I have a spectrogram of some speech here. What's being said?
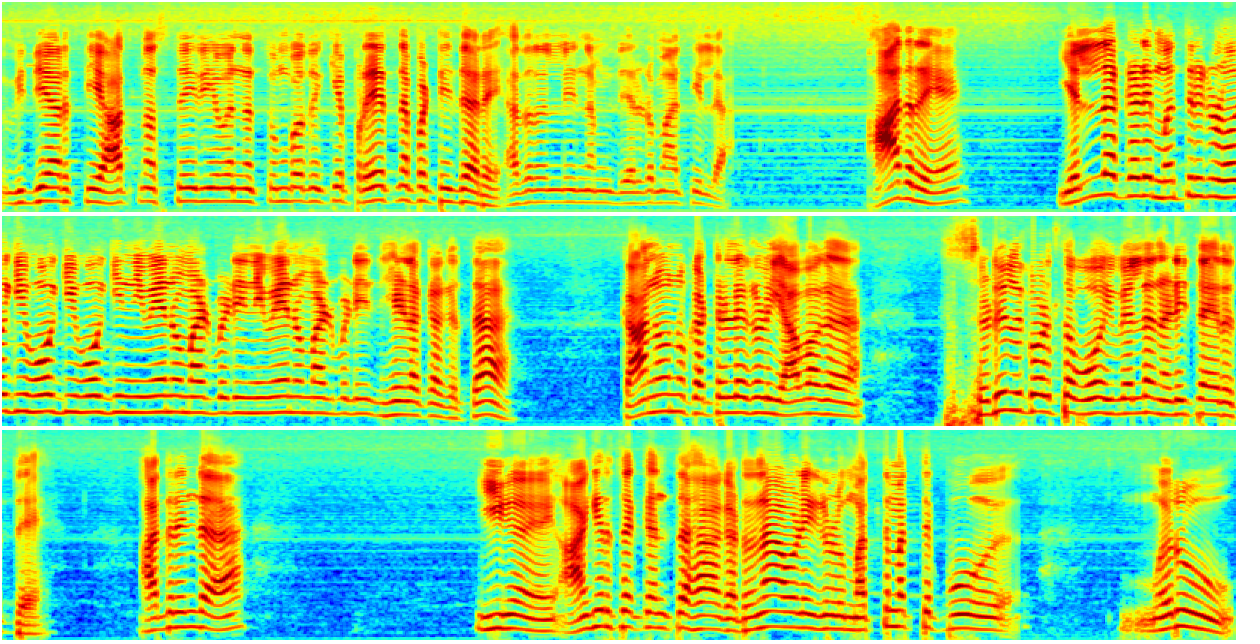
ವಿದ್ಯಾರ್ಥಿ ಆತ್ಮಸ್ಥೈರ್ಯವನ್ನು ತುಂಬೋದಕ್ಕೆ ಪ್ರಯತ್ನ ಪಟ್ಟಿದ್ದಾರೆ. ಅದರಲ್ಲಿ ನಮ್ದು ಎರಡು ಮಾತಿಲ್ಲ. ಆದರೆ ಎಲ್ಲ ಕಡೆ ಮಂತ್ರಿಗಳು ಹೋಗಿ ಹೋಗಿ ಹೋಗಿ ನೀವೇನು ಮಾಡಬೇಡಿ ನೀವೇನು ಮಾಡಬೇಡಿ ಅಂತ ಹೇಳೋಕ್ಕಾಗತ್ತಾ? ಕಾನೂನು ಕಟ್ಟಳೆಗಳು ಯಾವಾಗ ಸಡಿಲಗೊಳ್ತವೋ ಇವೆಲ್ಲ ನಡೀತಾ ಇರುತ್ತೆ. ಆದ್ದರಿಂದ ಈಗ ಆಗಿರತಕ್ಕಂತಹ ಘಟನಾವಳಿಗಳು ಮತ್ತೆ ಮತ್ತೆ ಪೂ ಮರು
